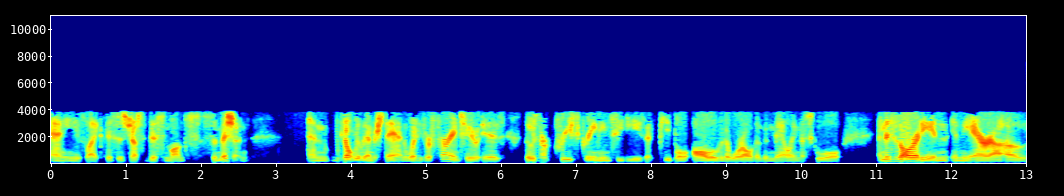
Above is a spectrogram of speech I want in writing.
And he's like, this is just this month's submission and we don't really understand. What he's referring to is those are pre-screening CDs that people all over the world have been mailing to school. And this is already in, in the era of,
